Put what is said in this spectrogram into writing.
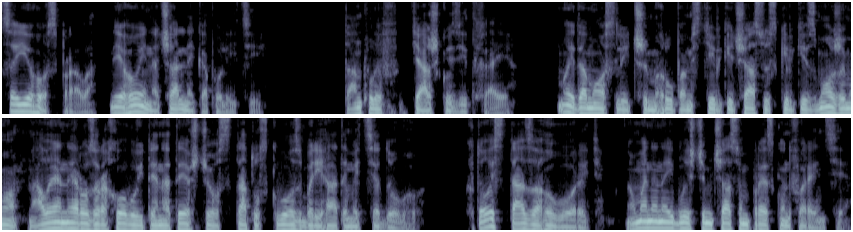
Це його справа, його і начальника поліції. Тантлев тяжко зітхає. Ми дамо слідчим групам стільки часу, скільки зможемо, але не розраховуйте на те, що статус-кво зберігатиметься довго. Хтось та заговорить. У мене найближчим часом прес-конференція.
